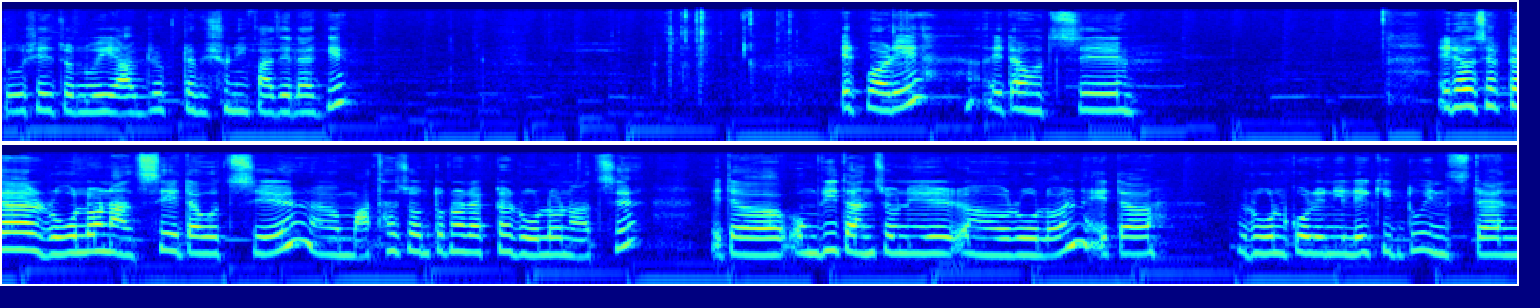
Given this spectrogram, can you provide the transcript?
তো সেই জন্য ওই আপড্রপটা ভীষণই কাজে লাগে। এরপরে এটা হচ্ছে এটা হচ্ছে একটা রোল অন আছে, এটা হচ্ছে মাথা যন্ত্রণার একটা রোল অন আছে। এটা অমৃতাঞ্চনের রোল অন এটা রোল করে নিলে কিন্তু ইনস্ট্যান্ট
